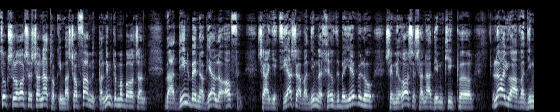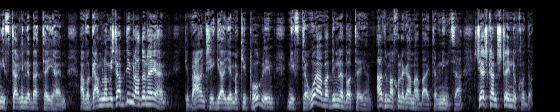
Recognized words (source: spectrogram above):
סוג של ראש השנה, תוקעים בשופר, מתפללים כמו בראש השנה. והדין בנוגע לאופן שהיציאה של העבדים לחיר זה ביבל הוא שמראש השנה עד יום כיפר לא היו העבדים נפטרים לבתיהם, אבל גם לא משתעבדים לאדוניהם. כיוון שהגיע יום הכיפורים, נפטרו העבדים לבתיהם. אז הם הלכו לגמרי הביתה, ונמצא שיש כאן שתי נקודות.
